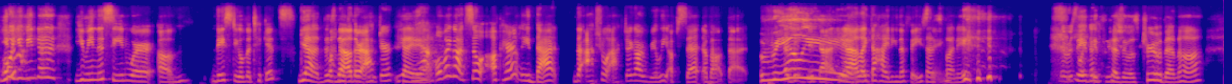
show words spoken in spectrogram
oh, you mean the you mean the scene where um they steal the tickets Yeah, this the other actor? Yeah, yeah, yeah. Oh my god. So apparently that the actual actor got really upset about that. Really? that. Yeah, like the hiding the face that's thing. funny. There was Maybe like it's because huge- it was true then, huh?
